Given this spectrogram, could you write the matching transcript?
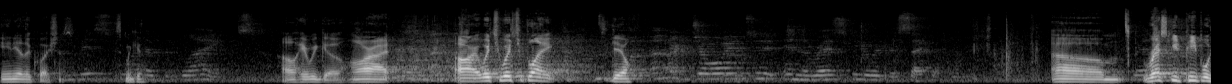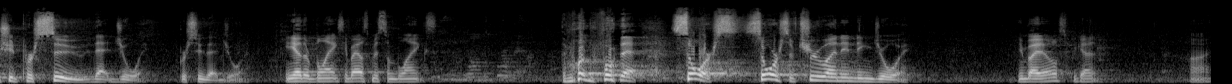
Any other questions? Miguel. Oh, here we go. All right. All right. Which which blank, Gail? Um, rescued people should pursue that joy. Pursue that joy. Any other blanks? Anybody else miss some blanks? The one before that. Source. Source of true unending joy. Anybody else? We got it? All right.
